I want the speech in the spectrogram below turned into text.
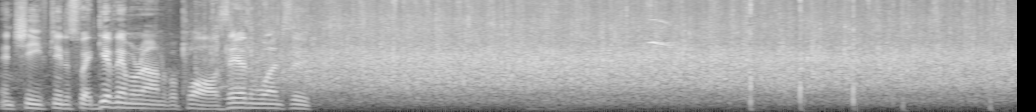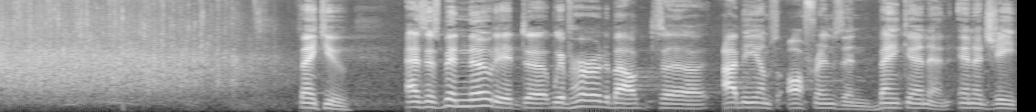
and Chief Gina Sweat. Give them a round of applause. They're the ones who Thank you. As has been noted, uh, we've heard about uh, IBM's offerings in banking and energy,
